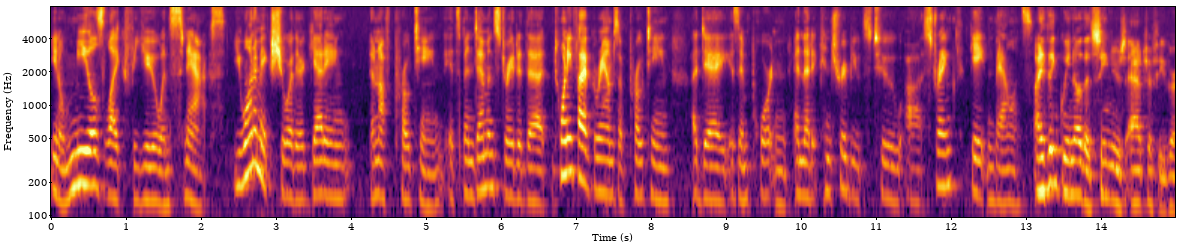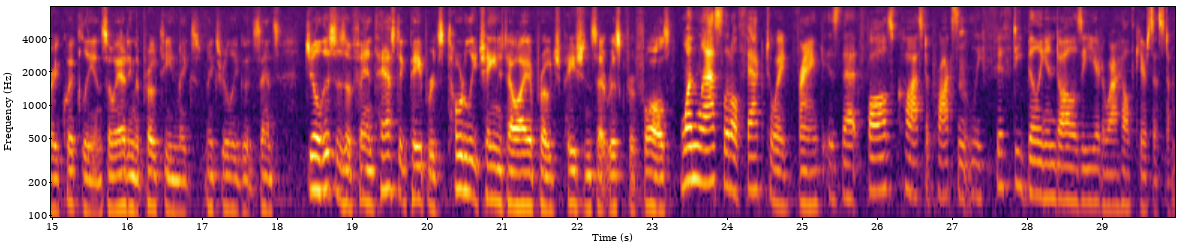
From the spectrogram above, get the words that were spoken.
You know, meals like for you and snacks. You want to make sure they're getting enough protein. It's been demonstrated that 25 grams of protein a day is important and that it contributes to uh, strength, gait, and balance. I think we know that seniors atrophy very quickly, and so adding the protein makes makes really good sense. Jill, this is a fantastic paper. It's totally changed how I approach patients at risk for falls. One last little factoid, Frank, is that falls cost approximately $50 billion a year to our healthcare system.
